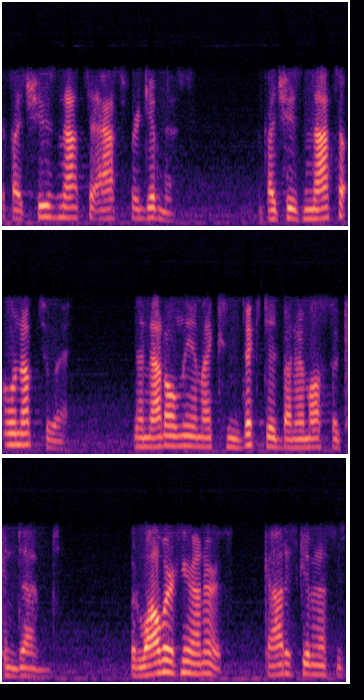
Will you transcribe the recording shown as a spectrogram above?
If I choose not to ask forgiveness, if I choose not to own up to it, then not only am I convicted, but I'm also condemned. But while we're here on earth, God has given us this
